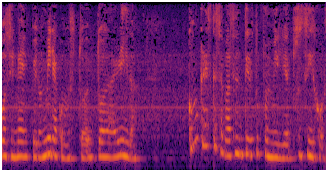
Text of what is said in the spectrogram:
cociné, pero mira cómo estoy toda herida. ¿Cómo crees que se va a sentir tu familia, tus hijos?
